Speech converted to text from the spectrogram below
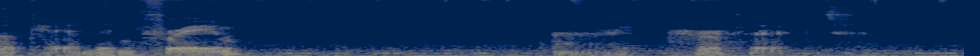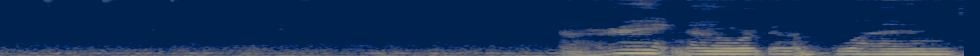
Okay, I'm in frame. Perfect. Alright, now we're to blend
